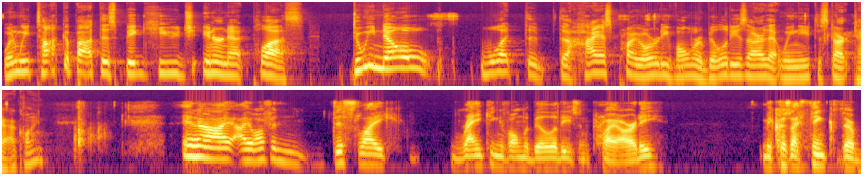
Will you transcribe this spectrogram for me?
When we talk about this big, huge Internet Plus, do we know what the, the highest priority vulnerabilities are that we need to start tackling? You know, I, I often dislike ranking vulnerabilities in priority because I think the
